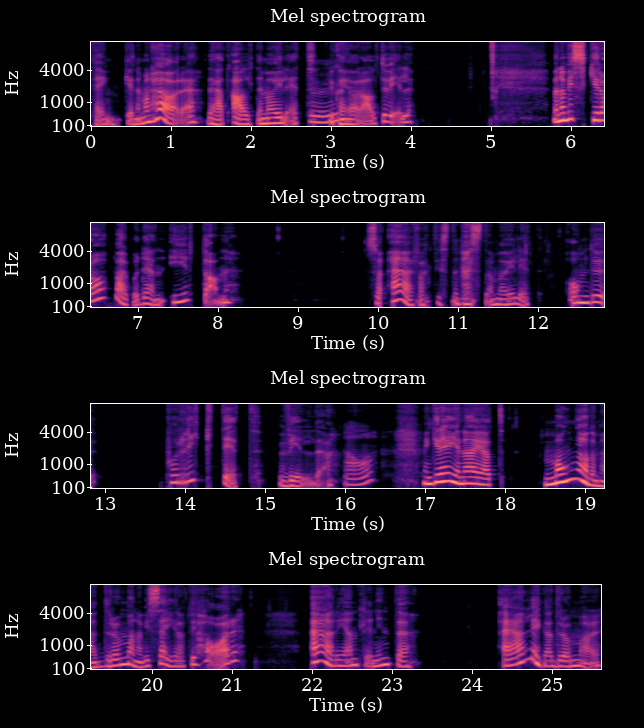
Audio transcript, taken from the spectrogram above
tänker när man hör det. Det här att allt är möjligt. Mm. Du kan göra allt du vill. Men om vi skrapar på den ytan så är faktiskt det mesta möjligt. Om du på riktigt vill det. Ja. Men grejen är ju att många av de här drömmarna vi säger att vi har är egentligen inte ärliga drömmar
